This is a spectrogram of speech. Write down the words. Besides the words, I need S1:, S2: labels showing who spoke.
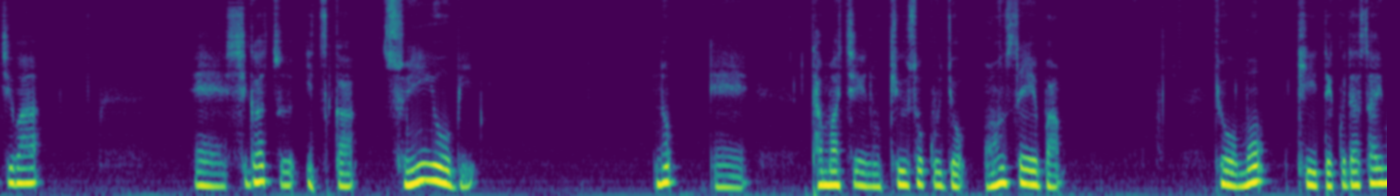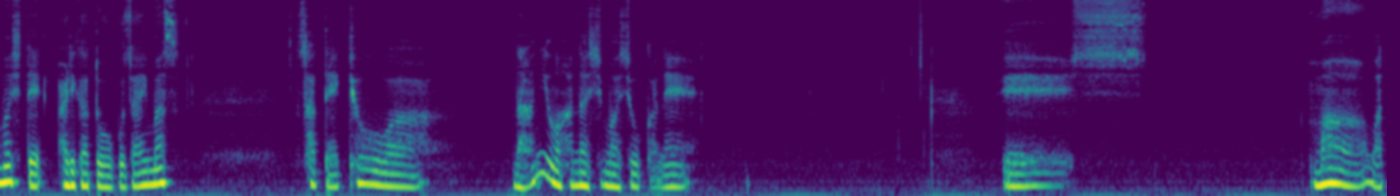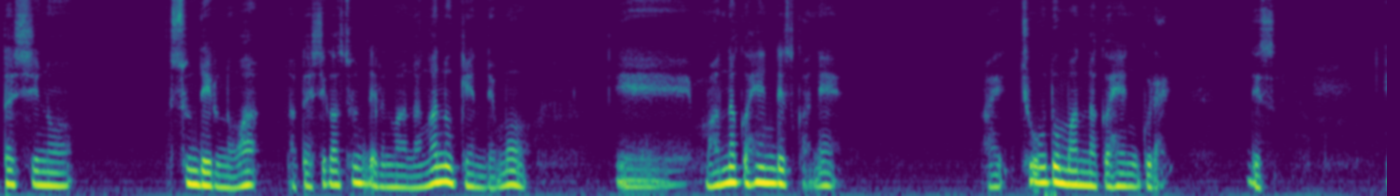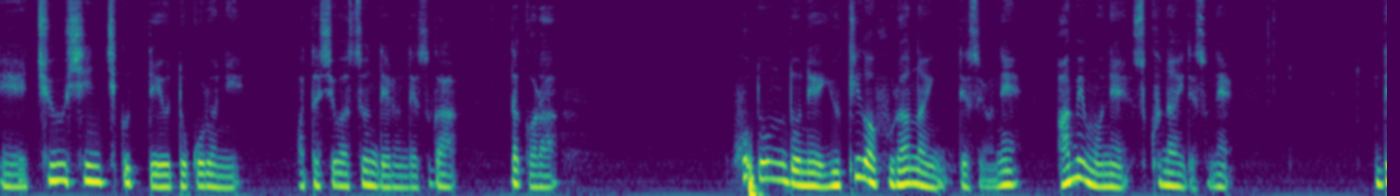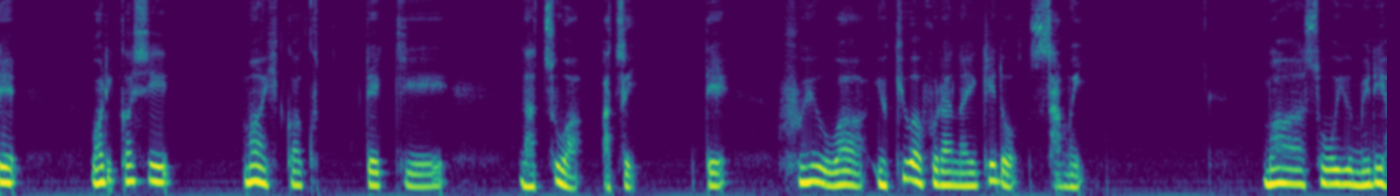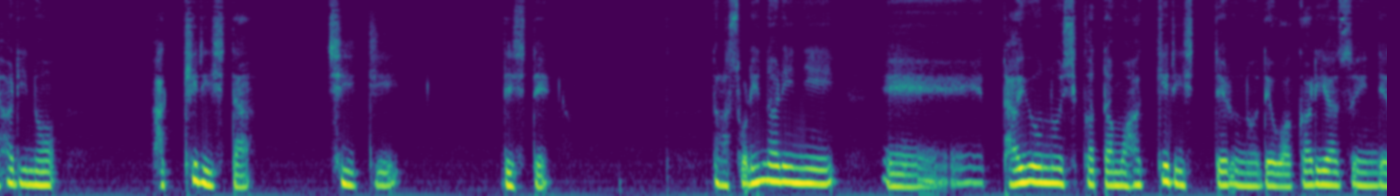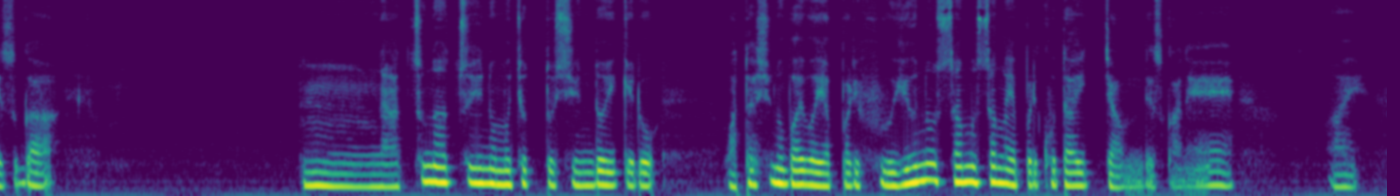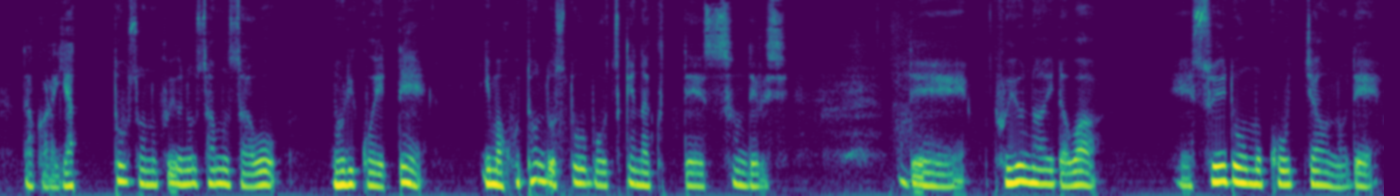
S1: ちは、えー、4月5日水曜日の、えー、魂の休息所音声版。今日も聞いてくださいましてありがとうございます。さて今日は何を話しましょうかね。えー、まあ私の住んでいるのは私が住んでるのは長野県でも、えー、真ん中辺ですかね。はいちょうど真ん中辺ぐらいです、えー、中心地区っていうところに私は住んでるんですがだからほとんどね雪が降らないんですよね。雨もね少ないですね。でわりかしまあ比較的夏は暑い。で冬は雪は降らないけど寒い。まあそういうメリハリのはっきりした地域でして。だからそれなりに、えー、対応の仕方もはっきりしてるので分かりやすいんですがうん夏の暑いのもちょっとしんどいけど私の場合はやっぱり冬の寒さがやっぱり答えちゃうんですかね。はい、だからやっとその冬の寒さを乗り越えて今ほとんどストーブをつけなくて済んでるしで冬の間は、えー、水道も凍っちゃうので、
